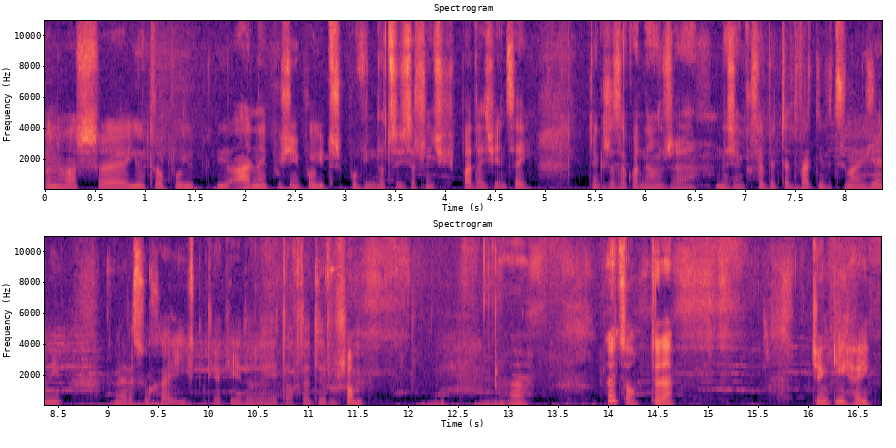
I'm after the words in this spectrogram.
ponieważ e, jutro, pojut- a najpóźniej pojutrze powinno coś zacząć padać więcej. Także zakładam, że nasionka sobie te dwa dni wytrzymają ziemi, w miarę suche i jak je doleję, to wtedy ruszą. E, no i co, tyle. Dzięki, hej.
